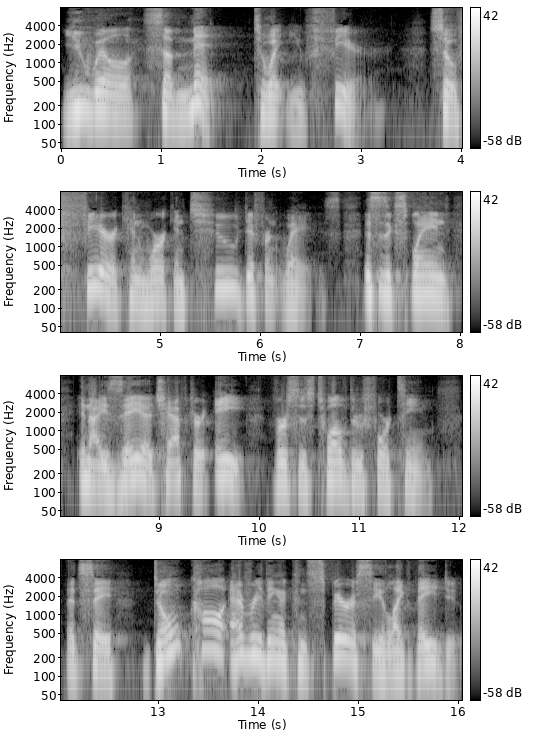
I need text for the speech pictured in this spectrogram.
You will submit to what you fear. So, fear can work in two different ways. This is explained in Isaiah chapter 8, verses 12 through 14, that say, Don't call everything a conspiracy like they do,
